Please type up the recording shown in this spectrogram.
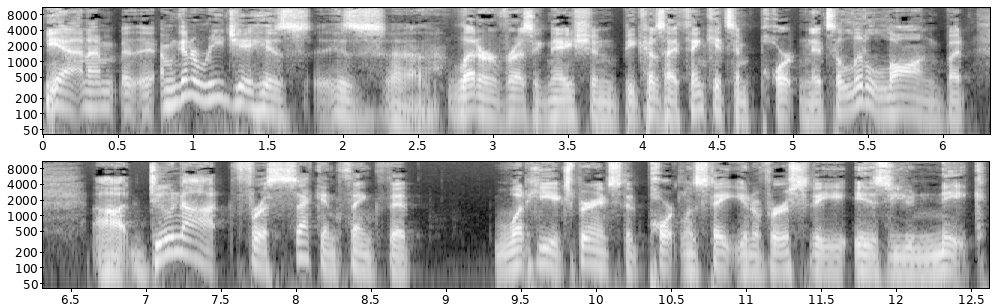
Yeah, and I'm I'm going to read you his his uh, letter of resignation because I think it's important. It's a little long, but uh, do not for a second think that what he experienced at Portland State University is unique.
